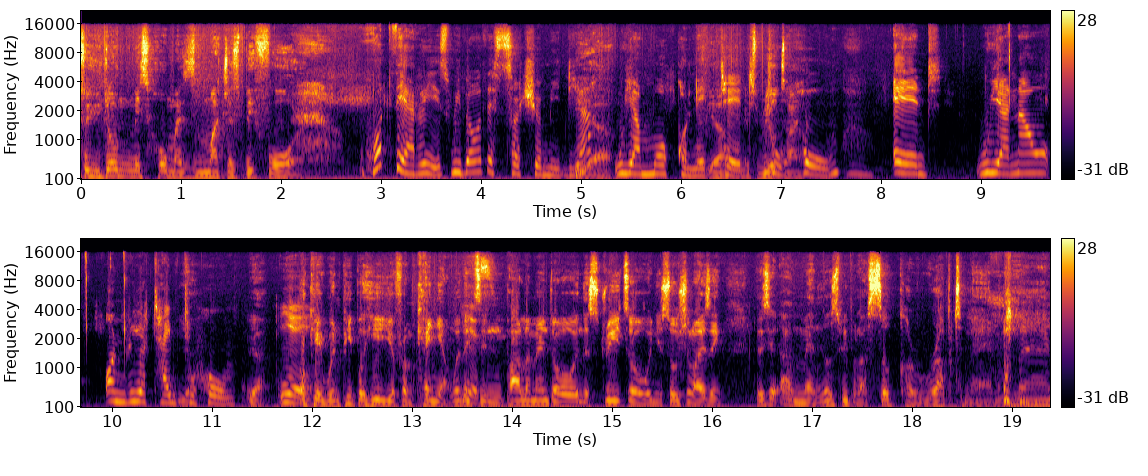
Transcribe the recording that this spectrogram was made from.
So you don't miss home as much as before. What there is with all the social media, Yeah. we are more connected it's real to time. home, and we are now on real time to home. Yeah. Yeah. Okay, when people hear you're from Kenya, whether it's in parliament or in the streets or when you're socializing, they say, oh man, those people are so corrupt, man. Man,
